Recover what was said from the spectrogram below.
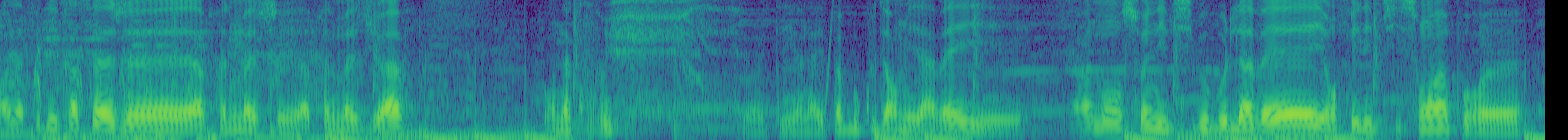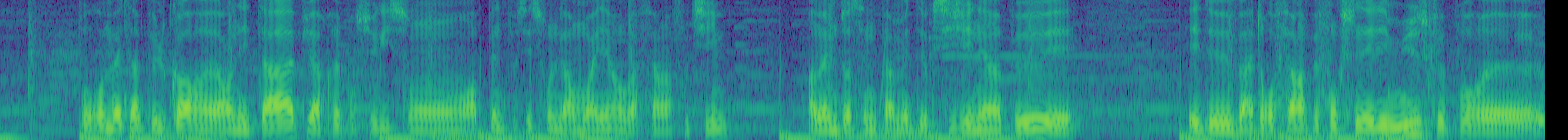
On a fait des crassages euh, après, le match, euh, après le match du Havre. On a couru. On n'avait pas beaucoup dormi la veille. Et... Généralement, on soigne les petits bobos de la veille, on fait les petits soins pour, euh, pour remettre un peu le corps euh, en état. Puis après, pour ceux qui sont en pleine possession de leurs moyens, on va faire un footing. En même temps, ça nous permet d'oxygéner un peu et, et de, bah, de refaire un peu fonctionner les muscles pour, euh,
